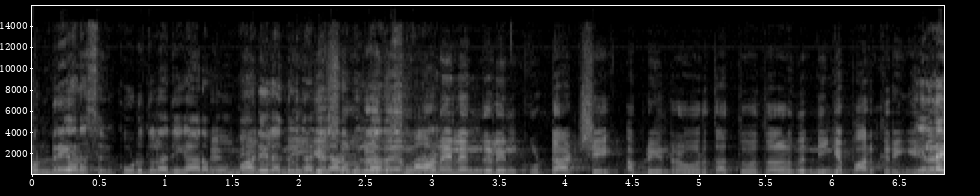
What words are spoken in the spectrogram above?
ஒன்றிய அரசுக்கு கூடுதல் அதிகாரமும் மாநிலங்களுக்கு அதிகாரம். மாநிலங்களின் கூட்டாட்சி அப்படின்ற ஒரு தத்துவத்திலிருந்து நீங்க பார்க்கறீங்க இல்ல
